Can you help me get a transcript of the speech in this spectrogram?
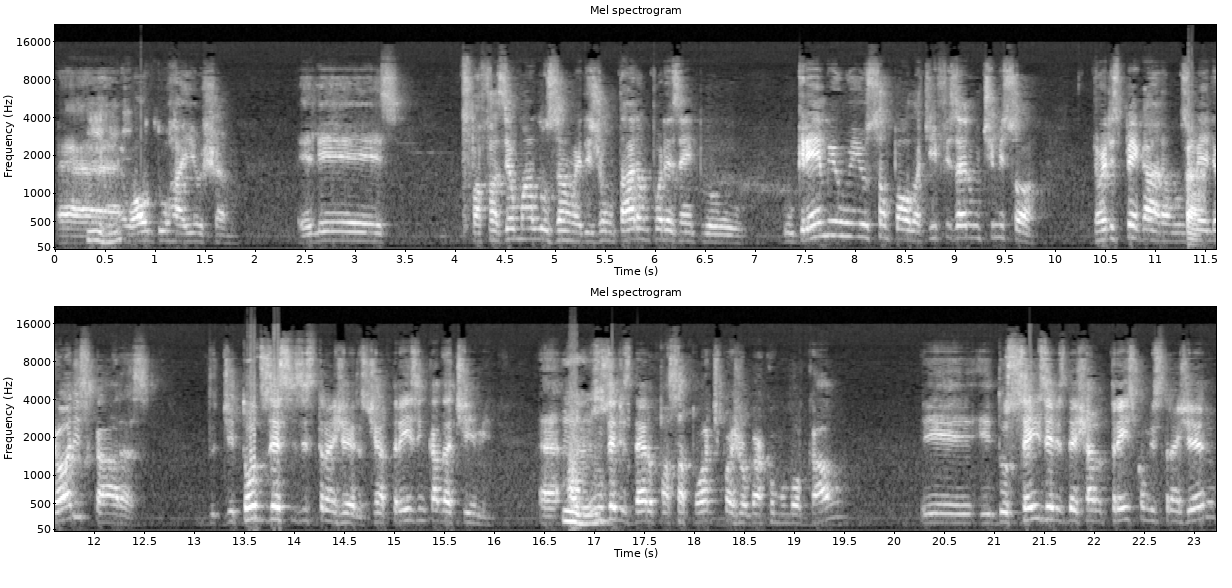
é, uhum. o Aldo Rail chama. Eles, para fazer uma alusão, eles juntaram, por exemplo, o Grêmio e o São Paulo aqui fizeram um time só. Então eles pegaram os ah. melhores caras de todos esses estrangeiros, tinha três em cada time. É, uhum. Alguns eles deram passaporte para jogar como local, e, e, dos seis eles deixaram três como estrangeiro,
